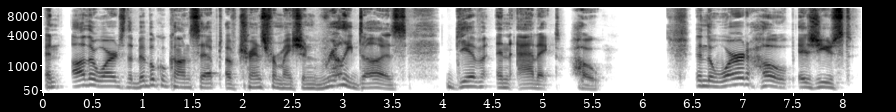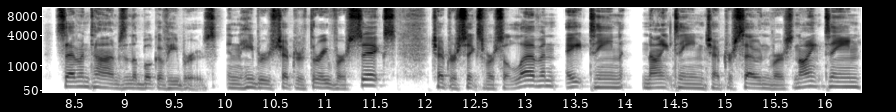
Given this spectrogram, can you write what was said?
In other words, the biblical concept of transformation really does give an addict hope. And the word hope is used seven times in the book of Hebrews. In Hebrews chapter 3, verse 6, chapter 6, verse 11, 18, 19, chapter 7, verse 19,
